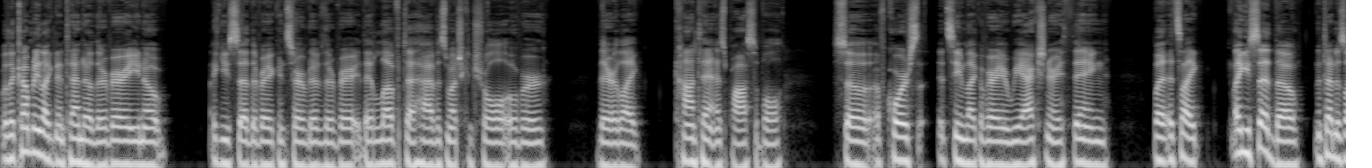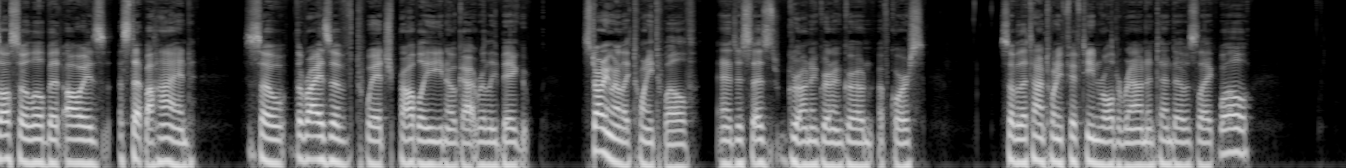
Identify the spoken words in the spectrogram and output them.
with a company like Nintendo, they're very, you know, like you said, they're very conservative. They're very they love to have as much control over their like content as possible. So of course it seemed like a very reactionary thing. But it's like like you said though, Nintendo's also a little bit always a step behind. So the rise of Twitch probably, you know, got really big starting around like 2012. And it just has grown and grown and grown, of course. So by the time 2015 rolled around, Nintendo was like, well,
